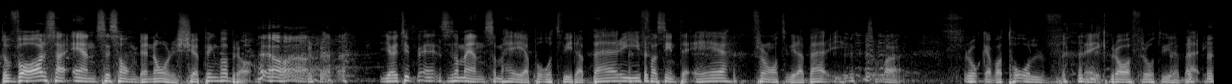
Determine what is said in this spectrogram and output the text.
då var så här en säsong där Norrköping var bra. Jag är typ en- som en som hejar på Åtvidaberg fast inte är från Åtvidaberg. Som bara råkar vara 12 när det gick bra för Åtvidaberg.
